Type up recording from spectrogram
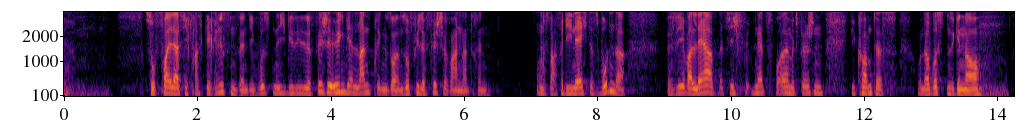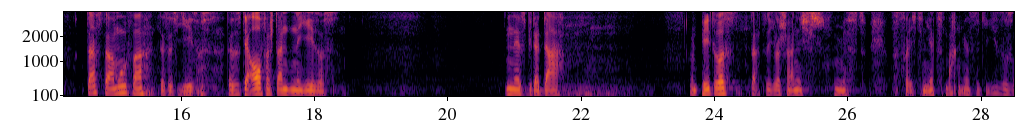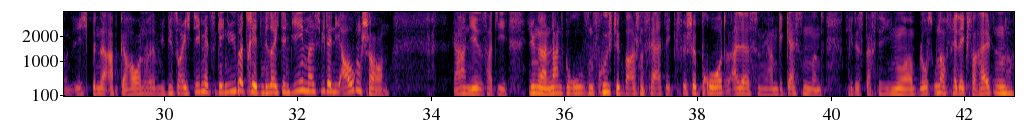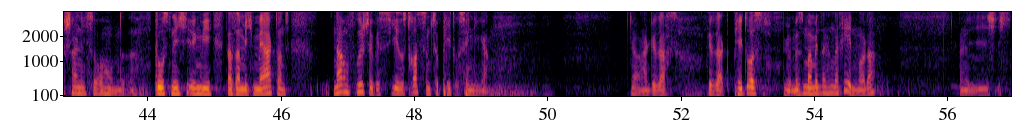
So voll, dass sie fast gerissen sind. Die wussten nicht, wie sie diese Fische irgendwie an Land bringen sollen. So viele Fische waren da drin. Und das war für die ein echtes Wunder. Der See war leer, plötzlich Netz voll mit Fischen. Wie kommt es? Und da wussten sie genau, das da am Ufer, das ist Jesus. Das ist der auferstandene Jesus. Und er ist wieder da. Und Petrus dachte sich wahrscheinlich, Mist, was soll ich denn jetzt machen? Es ist Jesus und ich bin da abgehauen. Wie soll ich dem jetzt gegenübertreten? Wie soll ich dem jemals wieder in die Augen schauen? Ja, und Jesus hat die Jünger an Land gerufen, Frühstück war schon fertig, Fische, Brot, alles. Und wir haben gegessen und Petrus dachte sich nur, bloß unauffällig verhalten, wahrscheinlich so. Und äh, bloß nicht irgendwie, dass er mich merkt. Und nach dem Frühstück ist Jesus trotzdem zu Petrus hingegangen. Ja, und hat gesagt, gesagt, Petrus, wir müssen mal miteinander reden, oder? Ich, ich,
